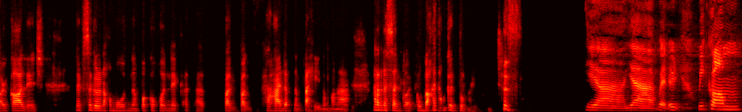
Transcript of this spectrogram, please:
or college nagsagano ako mode ng pagko-connect at, at pag paghahanap ng tahi ng mga karanasan ko at kung bakit ako ganito ngayon. Just yeah yeah. Uh, we come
